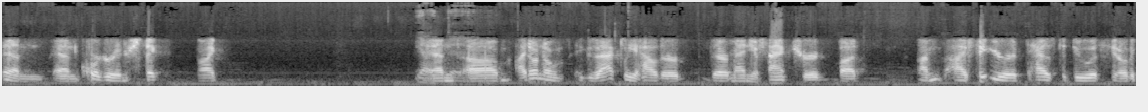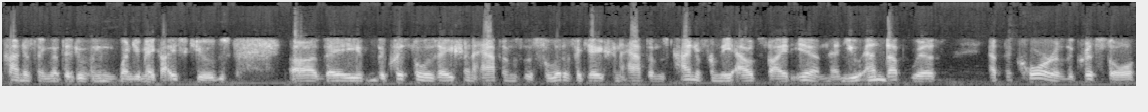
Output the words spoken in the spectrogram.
and and quarter inch thick, like. Yeah, and um, I don't know exactly how they're they're manufactured, but I'm, I figure it has to do with you know the kind of thing that they do when, when you make ice cubes. Uh, they the crystallization happens, the solidification happens kind of from the outside in, and you end up with at the core of the crystal,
